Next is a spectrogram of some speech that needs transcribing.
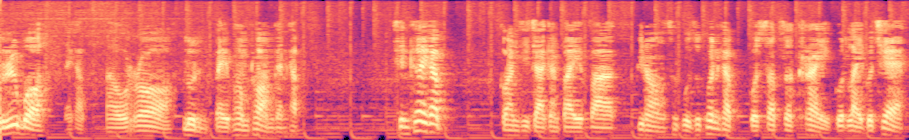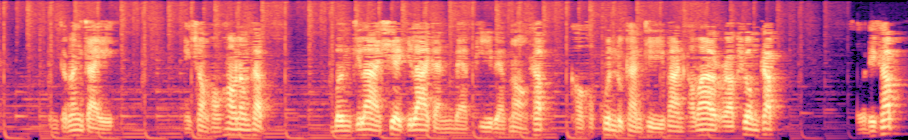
หรือบอนะครับเรารอลุ่นไปพร้อมๆกันครับ เช่นเคยครับ ก่อนที่จากกันไปฝากพี่น้องสุขุทุกคนครับ กด subscribe กดไลค์กดแชร์เป็นกำลังใจในช่องของเฮานำครับ เบิงกีฬาเชียร์กีฬากันแบบพีแบบน้องครับ ขอขอบคุณทุกท่านที่ผ่านเข้ามารับชมครับ สวัสดีครับ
